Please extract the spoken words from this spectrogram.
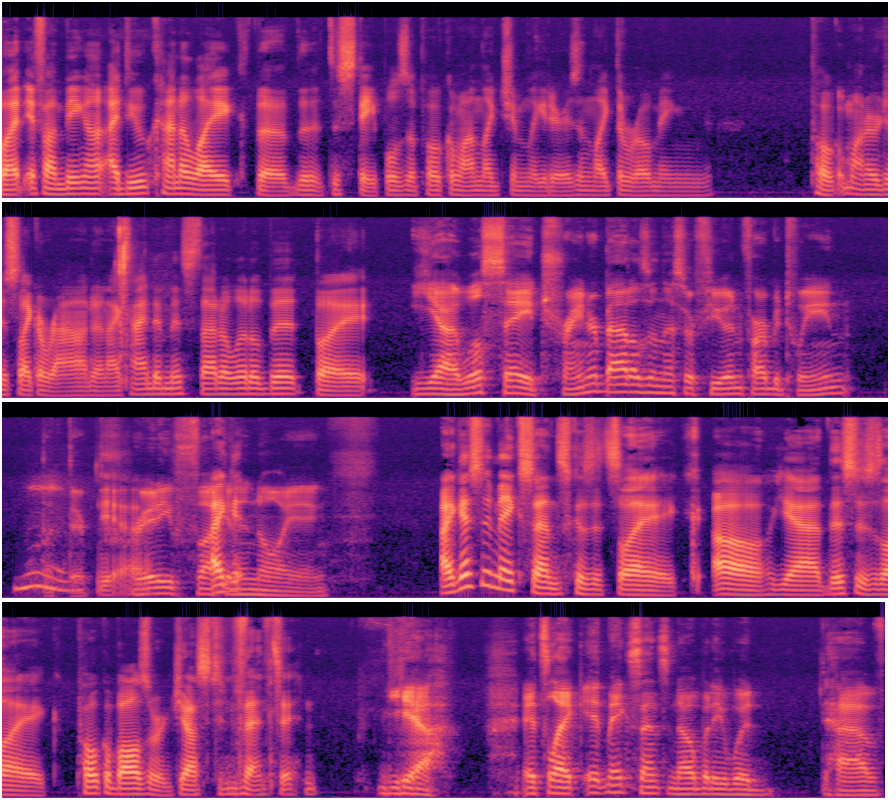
But if I'm being, I do kind of like the, the the staples of Pokemon, like gym leaders and like the roaming Pokemon are just like around, and I kind of miss that a little bit. But Yeah, I will say trainer battles in this are few and far between, Hmm. but they're Yeah. pretty fucking get- annoying. I guess it makes sense because it's like, oh yeah, this is like Pokeballs were just invented. Yeah. It's like it makes sense nobody would have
